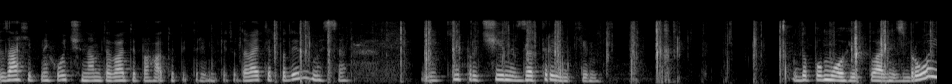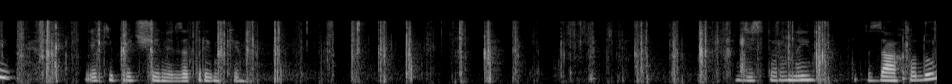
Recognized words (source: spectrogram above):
Захід не хоче нам давати багато підтримки. То давайте подивимося, які причини затримки допомоги в плані зброї, які причини затримки. Зі сторони Заходу,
